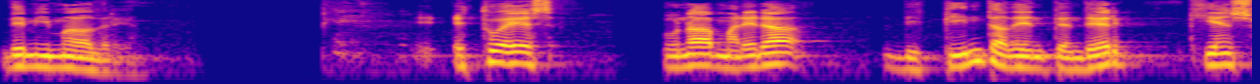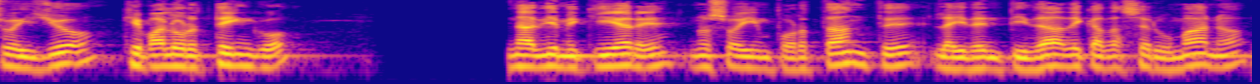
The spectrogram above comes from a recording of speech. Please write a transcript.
de mi madre. Esto es una manera distinta de entender quién soy yo, qué valor tengo. Nadie me quiere, no soy importante, la identidad de cada ser humano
